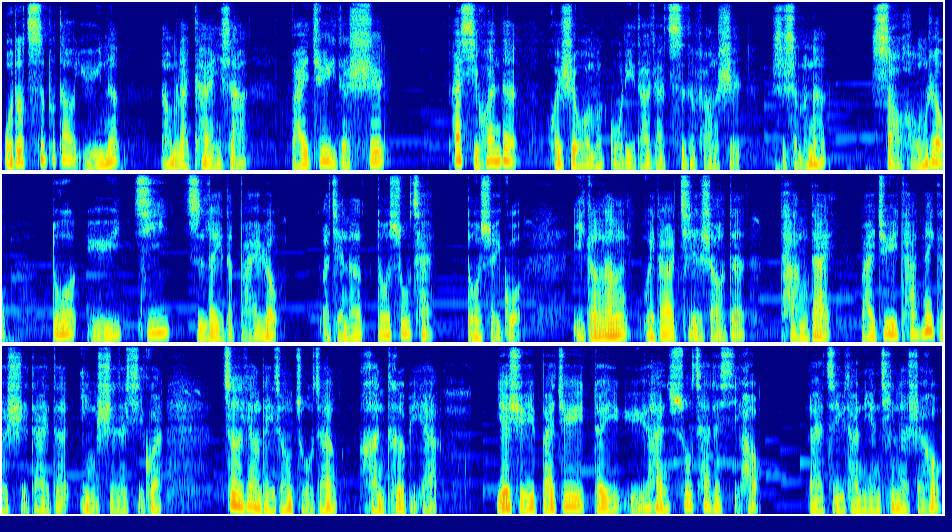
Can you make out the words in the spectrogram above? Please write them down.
我都吃不到鱼呢？那我们来看一下白居易的诗，他喜欢的会是我们鼓励大家吃的方式是什么呢？少红肉，多鱼鸡之类的白肉，而且呢多蔬菜，多水果。以刚刚为大家介绍的唐代白居易他那个时代的饮食的习惯，这样的一种主张很特别啊。也许白居易对鱼和蔬菜的喜好，来自于他年轻的时候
